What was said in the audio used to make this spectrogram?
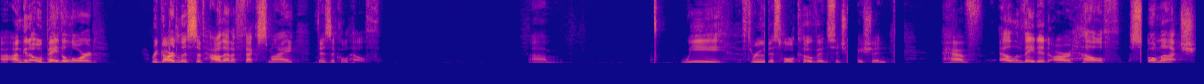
uh, I'm going to obey the Lord regardless of how that affects my physical health. Um, we, through this whole COVID situation, have elevated our health so much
